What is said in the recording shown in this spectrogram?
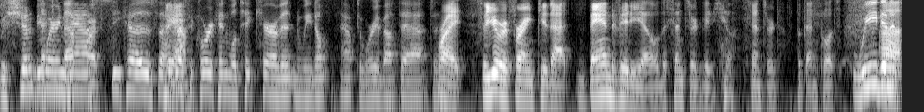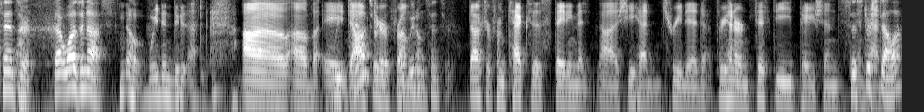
We shouldn't be That- wearing that masks part's- because the yeah. hydroxychloroquine will take care of it, and we don't have to worry about that. And- Right. So you're referring to that banned video, the censored video, censored. Put that in quotes. We didn't Uh, censor it. That wasn't us. No, we didn't do that. Uh, of a we countered doctor it, but from we don't censor it. doctor from Texas stating that uh, she had treated 350 patients. and Sister had- Stella.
